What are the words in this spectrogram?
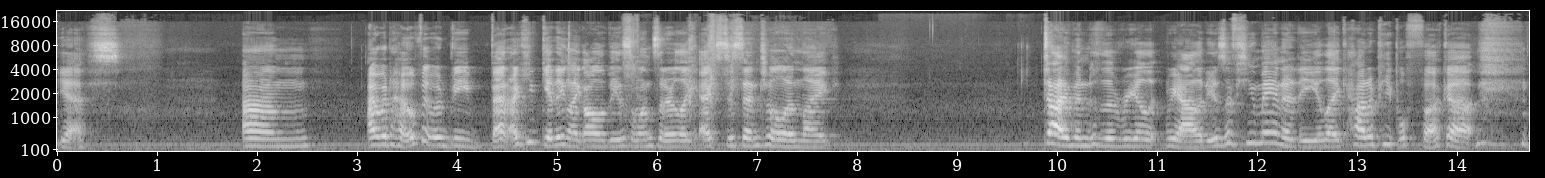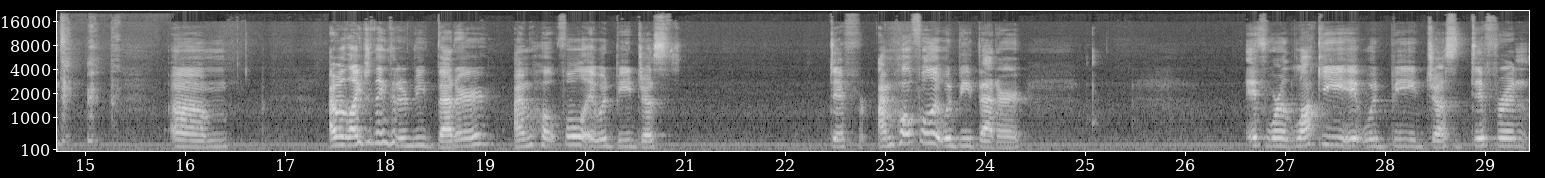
Yes. Um, I would hope it would be better. I keep getting like all of these ones that are like existential and like dive into the real realities of humanity. Like, how do people fuck up? um, I would like to think that it would be better. I'm hopeful it would be just different. I'm hopeful it would be better. If we're lucky, it would be just different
